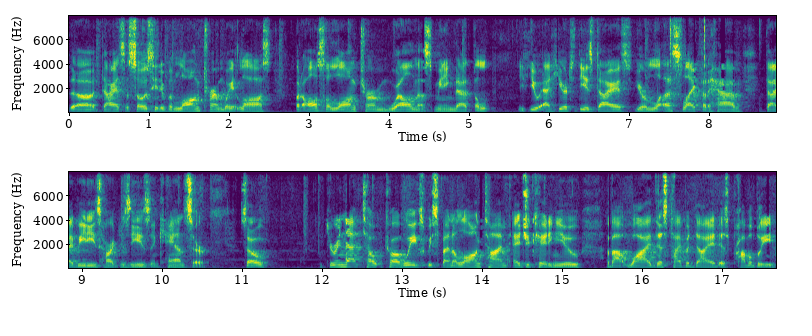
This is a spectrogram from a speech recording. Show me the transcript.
uh, diets associated with long term weight loss, but also long term wellness, meaning that the if you adhere to these diets, you're less likely to have diabetes, heart disease, and cancer. So, during that 12 weeks, we spend a long time educating you about why this type of diet is probably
